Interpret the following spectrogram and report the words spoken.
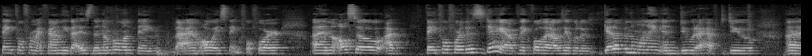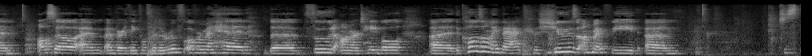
thankful for my family. That is the number one thing that I am always thankful for. And also, I'm thankful for this day. I'm thankful that I was able to get up in the morning and do what I have to do. Um, also, I'm, I'm very thankful for the roof over my head, the food on our table, uh, the clothes on my back, the shoes on my feet, um, just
